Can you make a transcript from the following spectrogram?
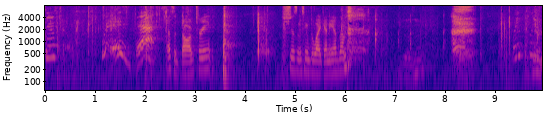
just, what is that? That's a dog treat. She doesn't seem to like any of them. We put They're.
